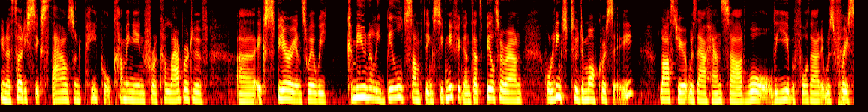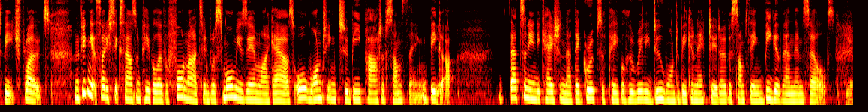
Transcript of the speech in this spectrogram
you know, 36,000 people coming in for a collaborative uh, experience where we communally build something significant that's built around or linked to democracy. Last year it was our Hansard Wall. The year before that it was Free. Speech Floats. And if you can get 36,000 people over four nights into a small museum like ours, all wanting to be part of something bigger, yeah. that's an indication that they're groups of people who really do want to be connected over something bigger than themselves. Yeah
